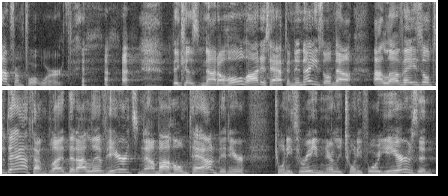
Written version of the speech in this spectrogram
I'm from Fort Worth. because not a whole lot has happened in Azle. Now, I love Azle to death. I'm glad that I live here. It's now my hometown. I've Been here 23, nearly 24 years, and,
